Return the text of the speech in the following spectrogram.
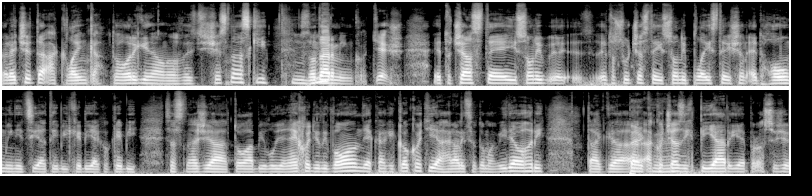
Rečeta a Klenka, toho originálneho 2016 Mhm. zadarminko tiež. Je to, časť tej Sony, je to súčasť tej Sony PlayStation at Home iniciatívy, kedy ako keby sa snažia to, aby ľudia nechodili von, jak akí kokoti a hrali sa doma videohry, tak a, Pekné. ako čas ich PR je proste, že,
